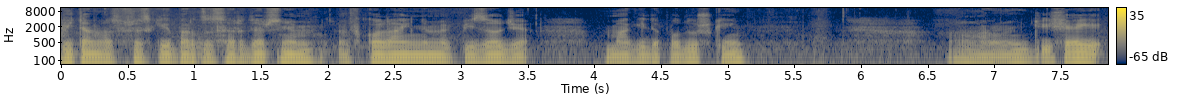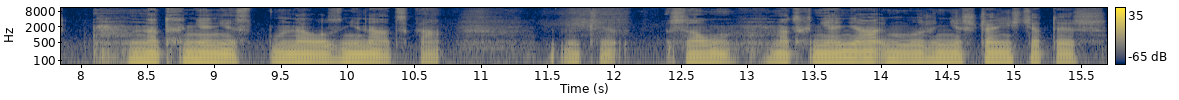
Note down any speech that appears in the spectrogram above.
Witam Was wszystkich bardzo serdecznie w kolejnym epizodzie Magii do Poduszki. Dzisiaj natchnienie spłynęło z nienacka. Znaczy, są natchnienia i może nieszczęścia też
